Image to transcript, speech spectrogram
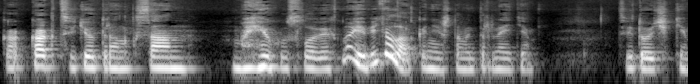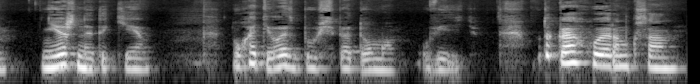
как, как цветет Рангсан в моих условиях. Ну, я видела, конечно, в интернете цветочки. Нежные такие. Ну, хотелось бы у себя дома увидеть. Вот такая Хуэрангсан.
